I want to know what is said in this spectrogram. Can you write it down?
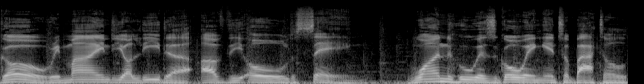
Go remind your leader of the old saying one who is going into battle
